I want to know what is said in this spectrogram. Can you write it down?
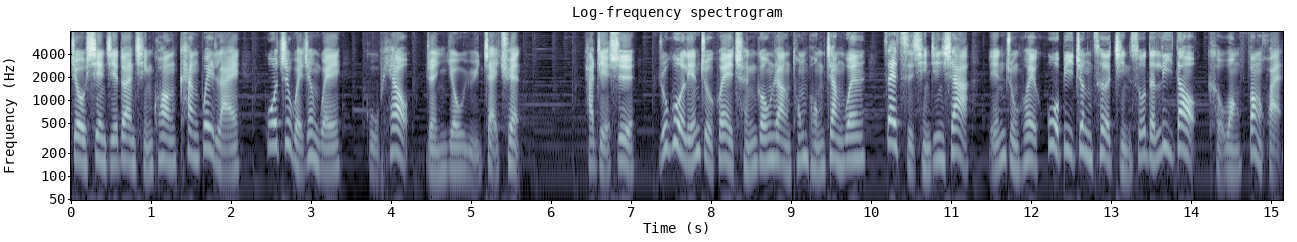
就现阶段情况看未来，郭志伟认为股票仍优于债券。他解释，如果联准会成功让通膨降温，在此情境下，联准会货币政策紧缩的力道可望放缓，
